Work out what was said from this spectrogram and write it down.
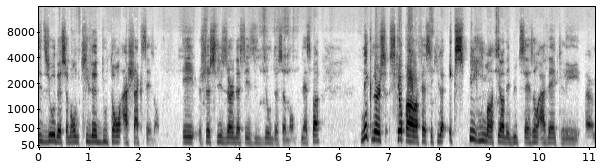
idiots de ce monde, qui le doutons à chaque saison. Et je suis un de ces idiots de ce monde, n'est-ce pas? Nick Nurse, ce qu'il a fait, c'est qu'il a expérimenté en début de saison avec les, euh,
